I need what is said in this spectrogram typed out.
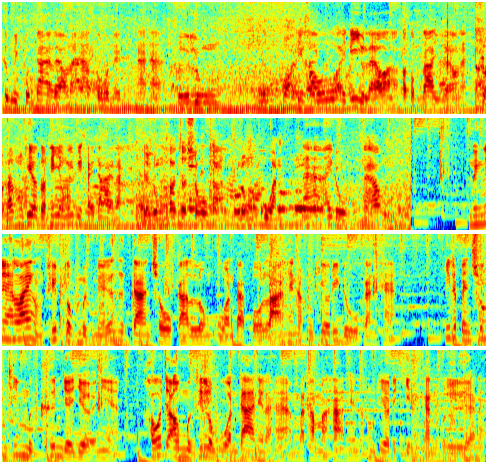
คือมีคนได้แล้วนะฮะตัวหนึ่งนะฮะคือลุงที่เขาไอ้นี่อยู่แล้วอะเขาตกได้อยู่แล้วนะส่วนนักท่องเที่ยวตอนที่ยังไม่มีใครได้นะ เดี๋ยวลุงเขาจะโชว์การลงอวนนะฮะให้ดูนะครับผมหนึ่งในไฮไลท์ของทริปตกหมึกเนี่ยก็คือการโชว์การลงอวนแบบโบราณให้นักท่องเที่ยวได้ดูกันฮะที่ถ้าเป็นช่วงที่หมึกขึ้นเยอะๆเนี่ยเขาก็จะเอาหมึกที่ลงอวนได้นี่แหละฮะมาทำอาหารให้นักท่องเที่ยวได้กินกันบนเรือนะ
